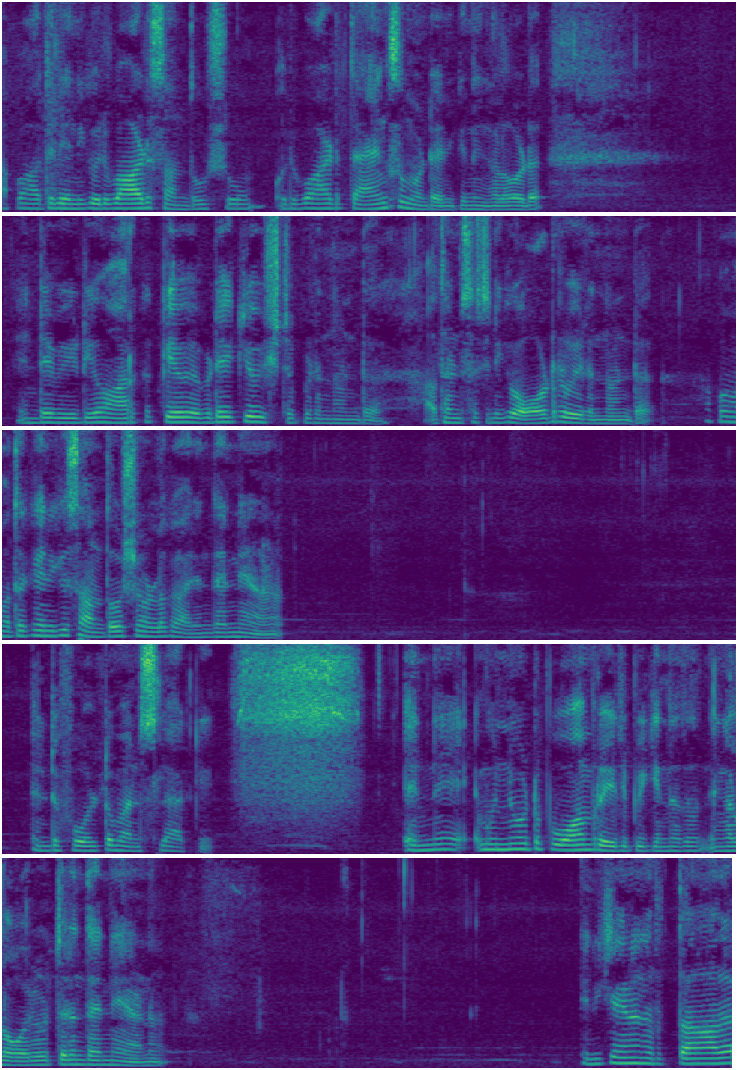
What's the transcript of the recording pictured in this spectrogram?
അപ്പോൾ അതിലെനിക്ക് ഒരുപാട് സന്തോഷവും ഒരുപാട് താങ്ക്സും ഉണ്ട് എനിക്ക് നിങ്ങളോട്. എന്റെ വീഡിയോ ആർക്കൊക്കെയോ എവിടേക്കോ ഇഷ്ടപ്പെടുന്നുണ്ട്. അതനുസരിച്ച് എനിക്ക് ഓർഡർ വരുന്നുണ്ട്. അപ്പം അതൊക്കെ എനിക്ക് സന്തോഷമുള്ള കാര്യം തന്നെയാണ്. എന്റെ ഫോൾട്ട് മനസ്സിലാക്കി. എന്നെ മുന്നോട്ട് പോകാൻ പ്രേരിപ്പിക്കുന്നത് നിങ്ങൾ ഓരോരുത്തരും തന്നെയാണ്. എനിക്കങ്ങനെ നിർത്താതെ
